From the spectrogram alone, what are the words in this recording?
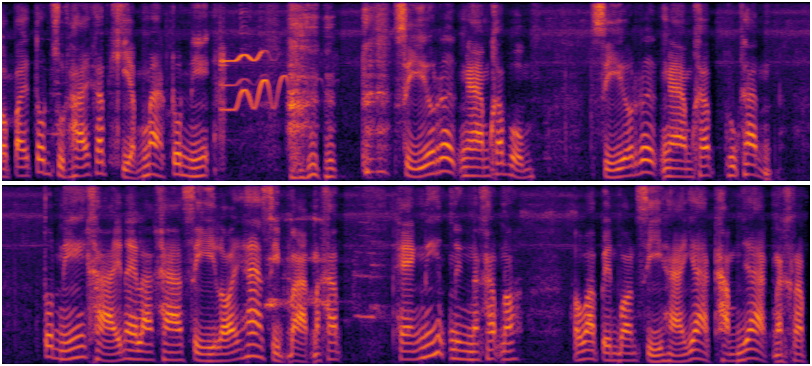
ต่อไปต้นสุดท้ายครับ เขียมมากต้นนี้ สีเลิกงามครับผม สีเลิกงามครับทุกท่าน ต้นนี้ขายในราคา 450 บาทนะครับ แพงนิดนึงนะครับเนาะ เพราะว่าเป็นบอลสีหายากทำยากนะครับ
